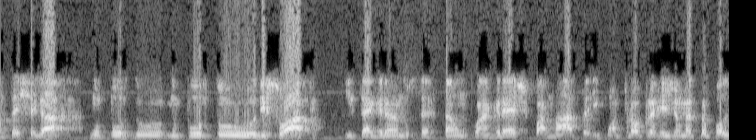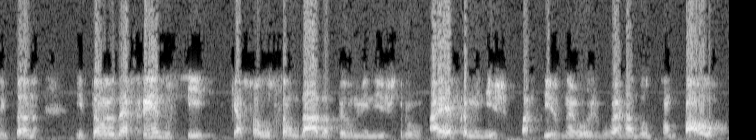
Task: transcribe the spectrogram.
até chegar no porto, no porto de Suape, integrando o sertão com a Agreste, com a Mata e com a própria região metropolitana. Então eu defendo sim que a solução dada pelo ministro, a época ministro Tarcísio, né, hoje governador de São Paulo,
